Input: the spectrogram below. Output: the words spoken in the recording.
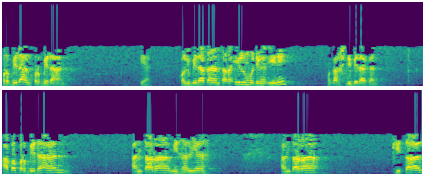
perbedaan-perbedaan. Ya. Kalau dibedakan antara ilmu dengan ini, maka harus dibedakan. Apa perbedaan antara misalnya antara kital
